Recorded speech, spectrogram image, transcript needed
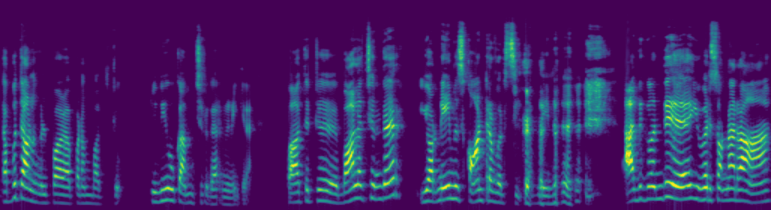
தப்பு தாளங்கள் ப படம் பார்த்துட்டு ரிவ்யூ காமிச்சிருக்காருன்னு நினைக்கிறேன். பார்த்துட்டு Balachander your name is controversy அப்படின்னு. அதுக்கு வந்து இவர் சொன்னாராம்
